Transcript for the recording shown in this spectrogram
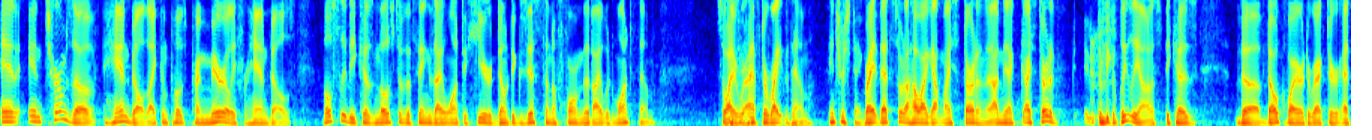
And in terms of handbells, I compose primarily for handbells, mostly because most of the things I want to hear don't exist in a form that I would want them. So I Okay. I have to write them. Interesting. right? That's sort of how I got my start in it. I mean, I, I started, to be completely honest, because the bell choir director at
